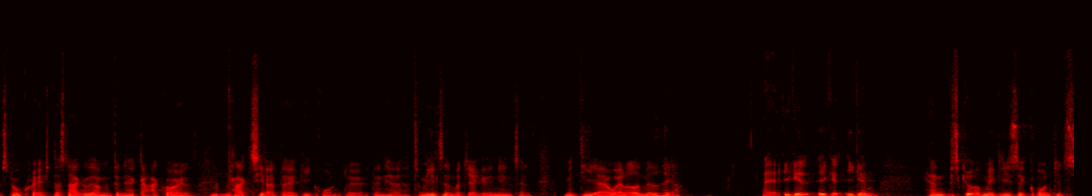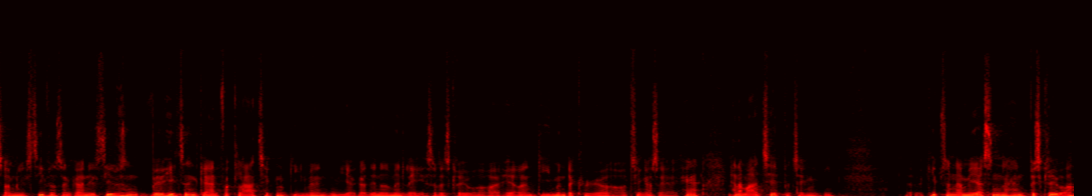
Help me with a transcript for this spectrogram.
Snow Crash, der snakkede vi om den her gargoyle-karakter, mm-hmm. der gik rundt, øh, den her, som hele tiden var jacket ind i internet. Men de er jo allerede med her. Øh, ikke, ikke igen, han beskriver dem ikke lige så grundigt, som Neil Stephenson gør. Neil Stephenson vil hele tiden gerne forklare teknologien, hvordan den virker. Det er noget med en laser, der skriver, og her er en demon, der kører, og ting og sager. Han, han er meget tæt på teknologien. Gibson er mere sådan, at han beskriver,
